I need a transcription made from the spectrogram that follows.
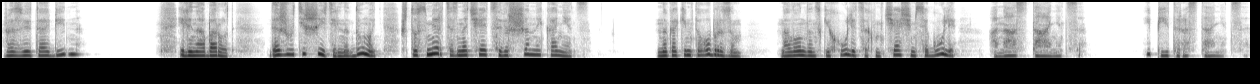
Разве это обидно? Или наоборот, даже утешительно думать, что смерть означает совершенный конец. Но каким-то образом на лондонских улицах, мчащемся гуле, она останется. И Питер останется.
